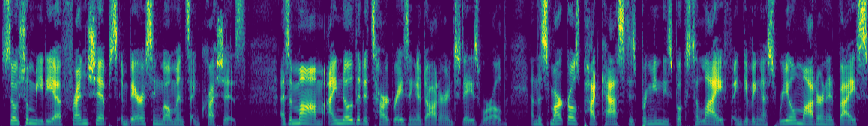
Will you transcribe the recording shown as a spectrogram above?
social media, friendships, embarrassing moments, and crushes. As a mom, I know that it's hard raising a daughter in today's world, and the Smart Girls podcast is bringing these books to life and giving us real modern advice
